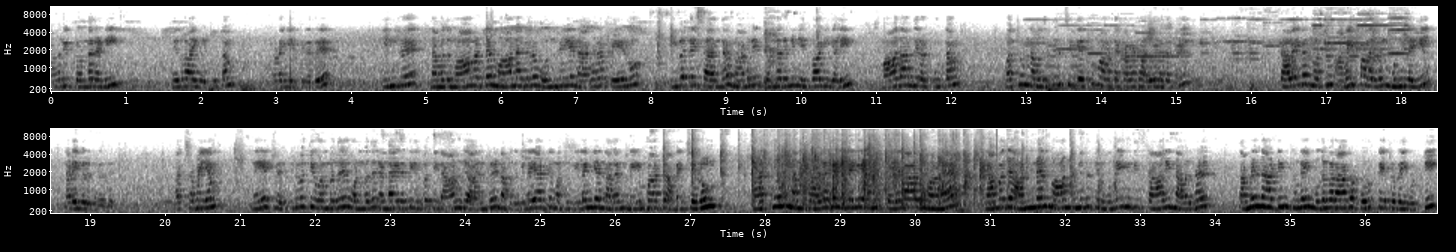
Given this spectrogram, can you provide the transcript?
மகளிர் தொண்டரணி நிர்வாகிகள் கூட்டம் தொடங்கியிருக்கிறது. இன்று நமது மாவட்ட மாநகர ஒன்றிய நகர பேரூர் இவற்றை சார்ந்த மகளிர் தொண்டரணி நிர்வாகிகளின் மாதாந்திர கூட்டம் மற்றும் நமது திருச்சி தெற்கு மாவட்ட கழக அலுவலகத்தில் தலைவர் மற்றும் அமைப்பாளர்கள் முன்னிலையில் நடைபெறுகிறது. அச்சமயம் நேற்று இருபத்தி ஒன்பது ஒன்பது ரெண்டாயிரத்தி இருபத்தி நான்கு அன்று நமது விளையாட்டு மற்றும் இளைஞர் நலன் மேம்பாட்டு அமைச்சரும் மற்றும் நம் கழக இளைஞர் ஸ்டாலின் அவர்கள் தமிழ்நாட்டின் துணை முதல்வராக பொறுப்பேற்றதை ஒட்டி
